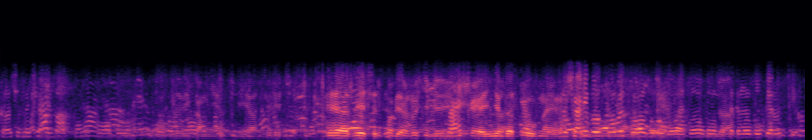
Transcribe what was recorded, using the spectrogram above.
Короче, вначале было слово, Я отвечу тебе. Покажу тебе Знаешь, Великое и недоступное. Вначале было слово, и слово было Бог, и слово было Бог. Это мой был первый стих.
